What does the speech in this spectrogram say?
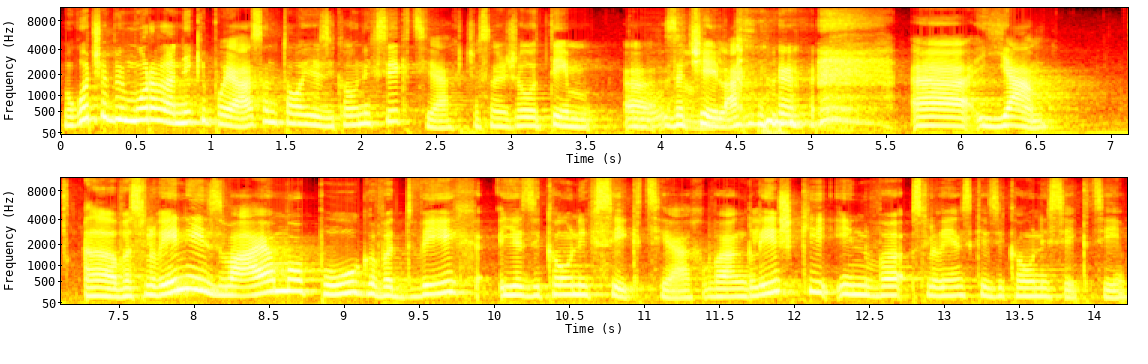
Mogoče bi morala nekaj pojasniti o jezikovnih sekcijah, če sem že o tem uh, začela. uh, ja. Uh, v Sloveniji izvajamo pouk v dveh jezikovnih sekcijah, v angleški in v slovenski jezikovni sekciji.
